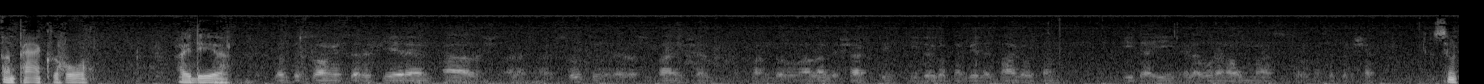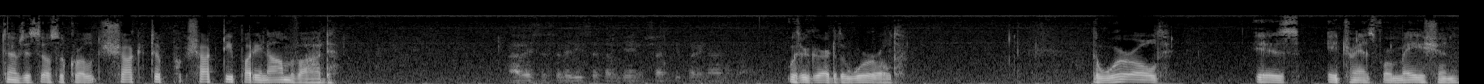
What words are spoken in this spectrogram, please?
unpack the whole idea. Los Goswamis se refieren al Shruti de los Upanishads cuando hablan de Shakti y luego también del Bhagavatam y de ahí elaboran aún más sobre el concepto de Shakti. Sometimes it's also called Shakti, Shakti Parinamvad with regard to the world. The world is a transformation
